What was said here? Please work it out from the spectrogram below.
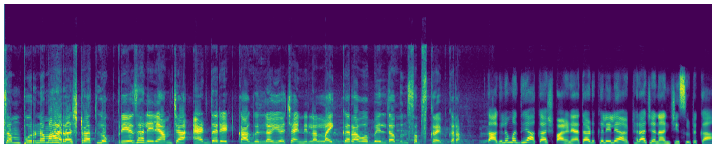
संपूर्ण महाराष्ट्रात लोकप्रिय झालेल्या आमच्या ॲट द रेट कागल या चॅनेलला लाईक करा व बेल दाबून सबस्क्राईब करा. कागलमध्ये आकाश पाळण्यात अडकलेल्या अठरा जणांची सुटका.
